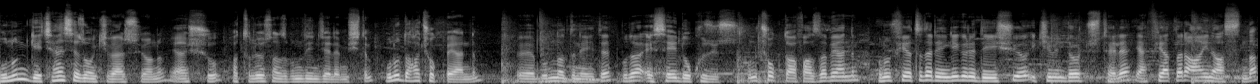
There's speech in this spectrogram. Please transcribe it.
Bunun geçen sezonki versiyonu. Yani şu. Hatırlıyorsanız bunu da incelemiştim. Bunu daha çok beğendim. Ee, bunun adı neydi? Bu da SA 900. Bunu çok daha fazla beğendim. Bunun fiyatı da renge göre değişiyor. 2400 TL. Yani fiyatları aynı aslında.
